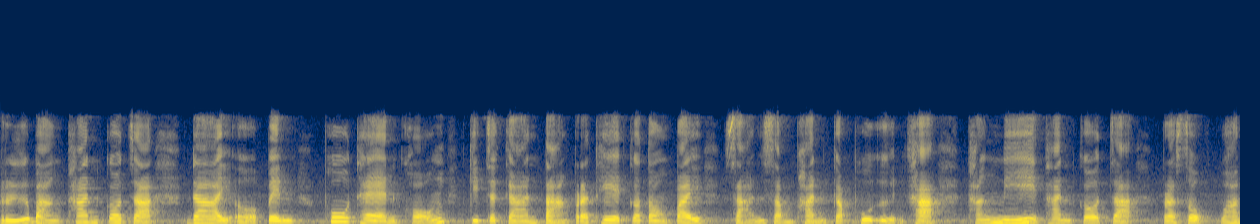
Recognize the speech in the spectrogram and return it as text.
หรือบางท่านก็จะได้เออเป็นผู้แทนของกิจการต่างประเทศก็ต้องไปสารสัมพันธ์กับผู้อื่นค่ะ ทั้งนี้ท่านก็จะประสบความ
